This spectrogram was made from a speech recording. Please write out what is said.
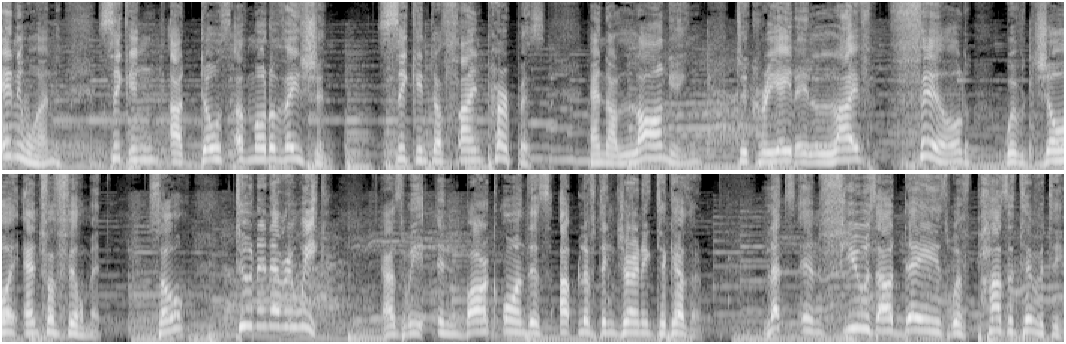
anyone seeking a dose of motivation, seeking to find purpose, and a longing to create a life filled with joy and fulfillment. So, tune in every week as we embark on this uplifting journey together. Let's infuse our days with positivity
